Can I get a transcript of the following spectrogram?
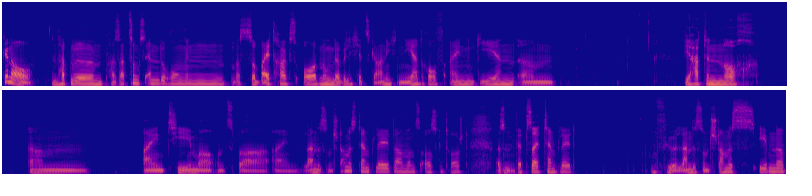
Genau. Dann hatten wir ein paar Satzungsänderungen. Was zur Beitragsordnung, da will ich jetzt gar nicht näher drauf eingehen. Ähm, wir hatten noch ähm, ein Thema und zwar ein Landes- und Stammestemplate, da haben wir uns ausgetauscht. Also ein Website-Template für Landes- und Stammesebene.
